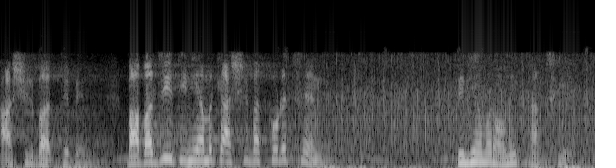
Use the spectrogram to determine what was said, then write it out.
আশীর্বাদ দেবেন। বাবাজি, তিনি আমাকে আশীর্বাদ করেছেন। তিনি আমার অনেক কাছে।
